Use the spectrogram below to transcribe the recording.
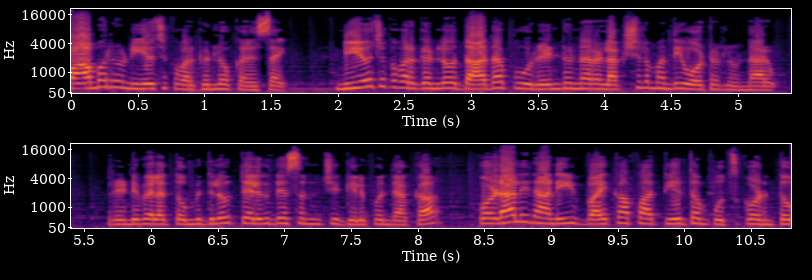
పామర్రు నియోజకవర్గంలో కలిశాయి. నియోజకవర్గంలో దాదాపు రెండున్నర లక్షల మంది ఓటర్లున్నారు రెండు వేల తొమ్మిదిలో తెలుగుదేశం నుంచి గెలుపొందాక కొడాలి నాని వైకాపా తీర్థం పుచ్చుకోవడంతో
